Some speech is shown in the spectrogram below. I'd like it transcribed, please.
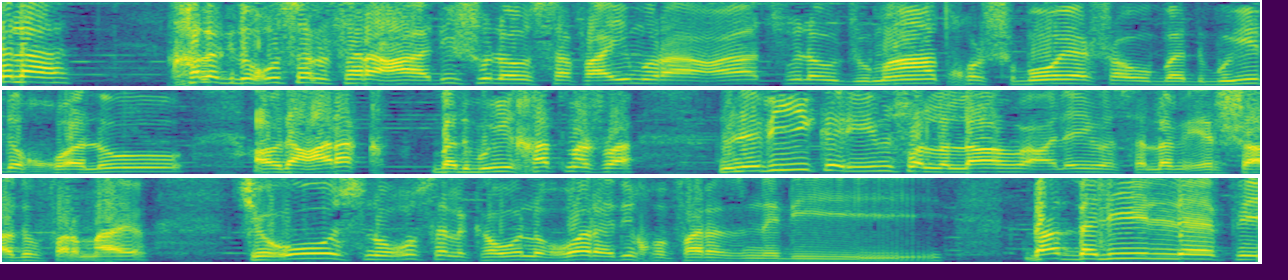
کله خلک د غسل سره عادي شول او صفایي مراعات شول او جومات خوشبویه شو او بدبویي د خولو او د عرق بدبویي ختمه شوه نو نبی کریم صلی الله علیه وسلم ارشاد فرمایو چې اوس نو غسل کول غوره دي خو فرض نه دي دا دلیل په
